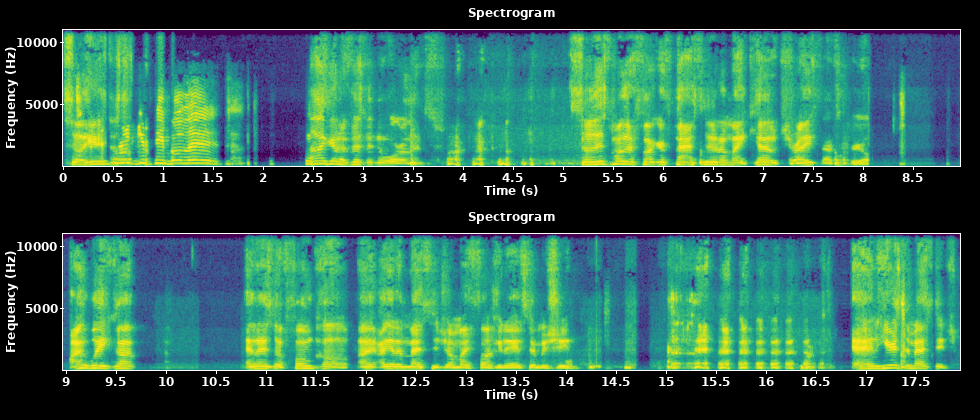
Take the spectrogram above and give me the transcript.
so here's your people in. I gotta visit New Orleans. so this motherfucker passed out on my couch, right? That's real. I wake up and there's a phone call. I, I get a message on my fucking answer machine. And here's the message.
